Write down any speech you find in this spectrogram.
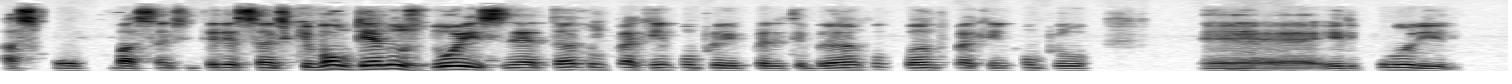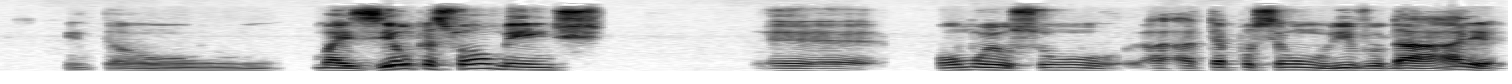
aspectos bastante interessantes que vão ter nos dois, né? Tanto para quem comprou em preto e branco, quanto para quem comprou é, ele colorido. Então, mas eu pessoalmente, é, como eu sou, até por ser um livro da área,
